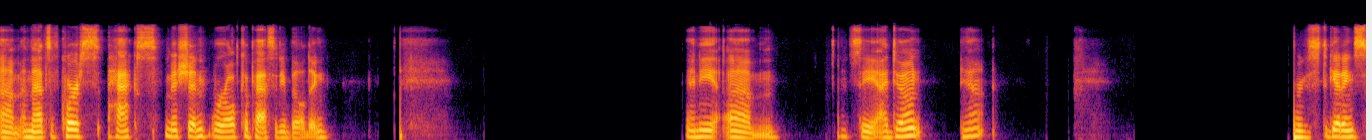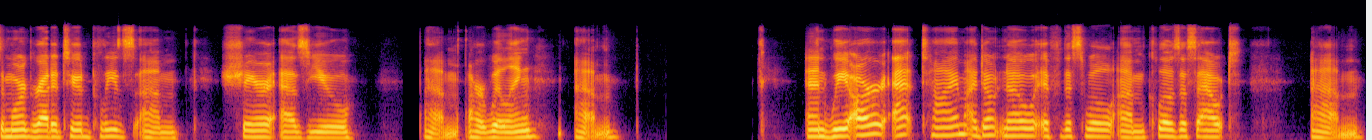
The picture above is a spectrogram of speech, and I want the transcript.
Um, and that's, of course, HAC's mission, rural capacity building. Any, um, let's see, I don't, yeah. We're just getting some more gratitude. Please um, share as you um, are willing. Um, and we are at time. I don't know if this will um, close us out um,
